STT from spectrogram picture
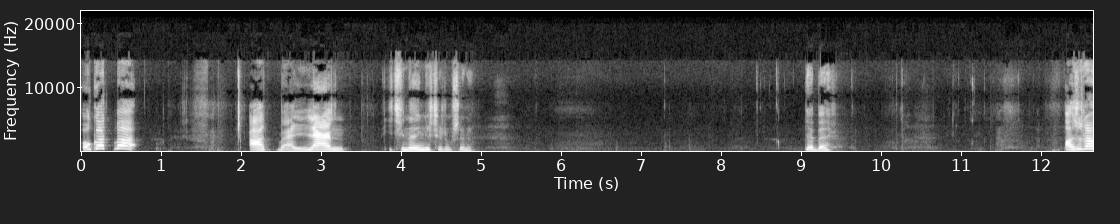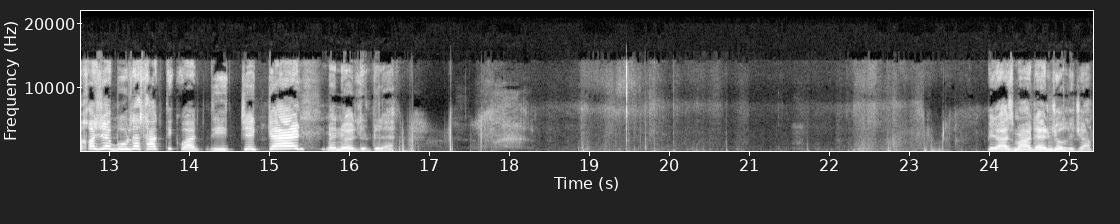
ok atma. Atma lan. İçinden geçerim seni. Geber. Aslında arkadaşlar burada taktik var diyecekken beni öldürdüler. Biraz madenci olacağım.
